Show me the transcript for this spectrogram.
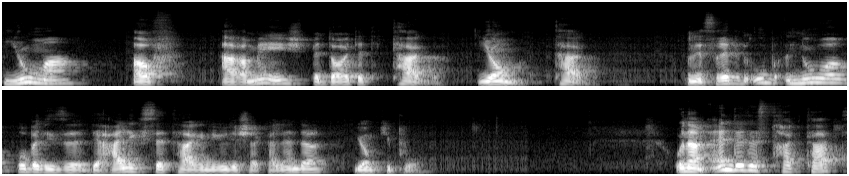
Yuma auf Aramäisch bedeutet Tag, Yom, Tag. Und es redet nur über diese, der heiligste Tag in jüdischer Kalender, Yom Kippur. Und am Ende des Traktats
